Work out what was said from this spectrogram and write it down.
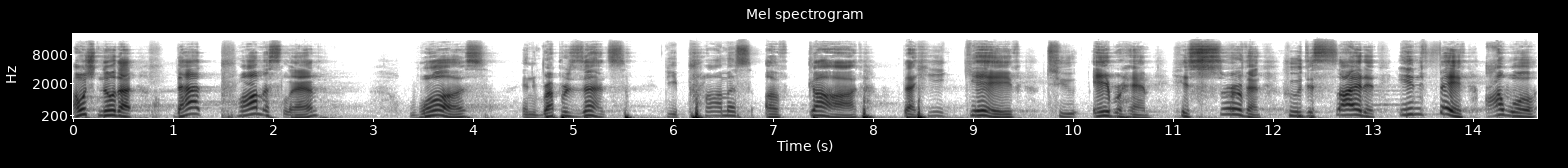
I want you to know that that promised land was and represents the promise of God that he gave to Abraham, his servant, who decided in faith, I will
